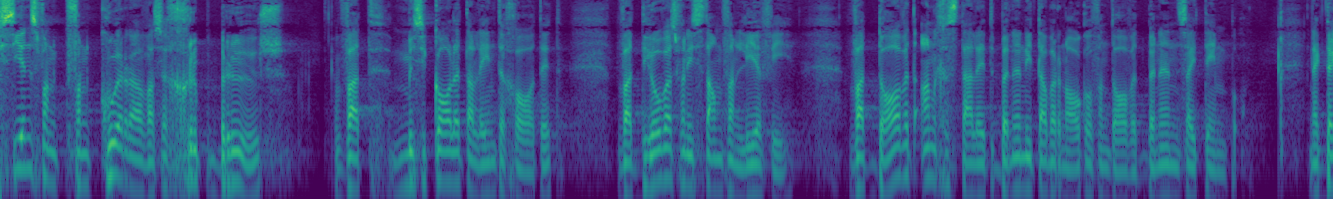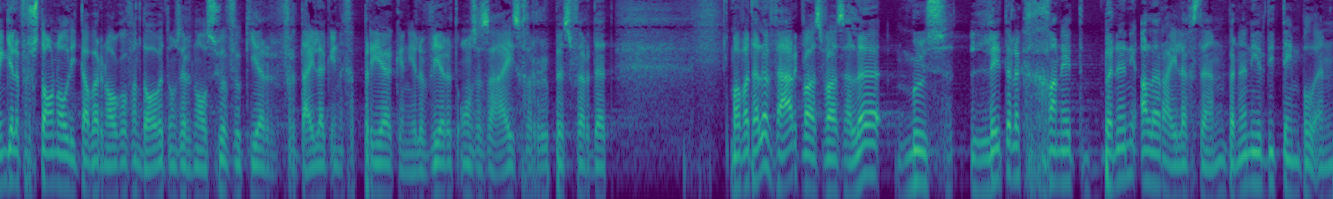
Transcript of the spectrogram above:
seuns van van Kora was 'n groep broers wat musikale talente gehad het, wat deel was van die stam van Levi, wat Dawid aangestel het binne in die tabernakel van Dawid, binne in sy tempel. En ek dink julle verstaan al die tabernakel van Dawid, ons het dit al soveel keer verduidelik en gepreek en julle weet dat ons as 'n huis geroep is vir dit. Maar wat hulle werk was was hulle moes letterlik gegaan het binne in die allerheiligste in, binne in hierdie tempel in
